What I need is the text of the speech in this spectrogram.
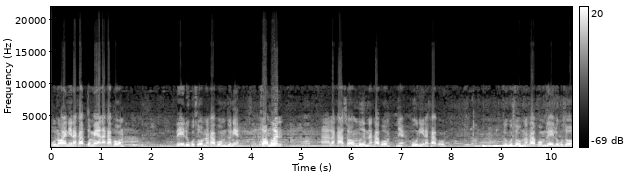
กู้น้อยนี้นะครับ ตัวแม่นะครับ ผมเล่ลูกผสมนะครับ ผมตัวนี้สองหมื่นอ่าราคาสองหมื่นนะครับ ผมเนี่ยกู้นี้นะครับ ผม ลูกผสมนะครับ ผมเล่ลูกผสม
